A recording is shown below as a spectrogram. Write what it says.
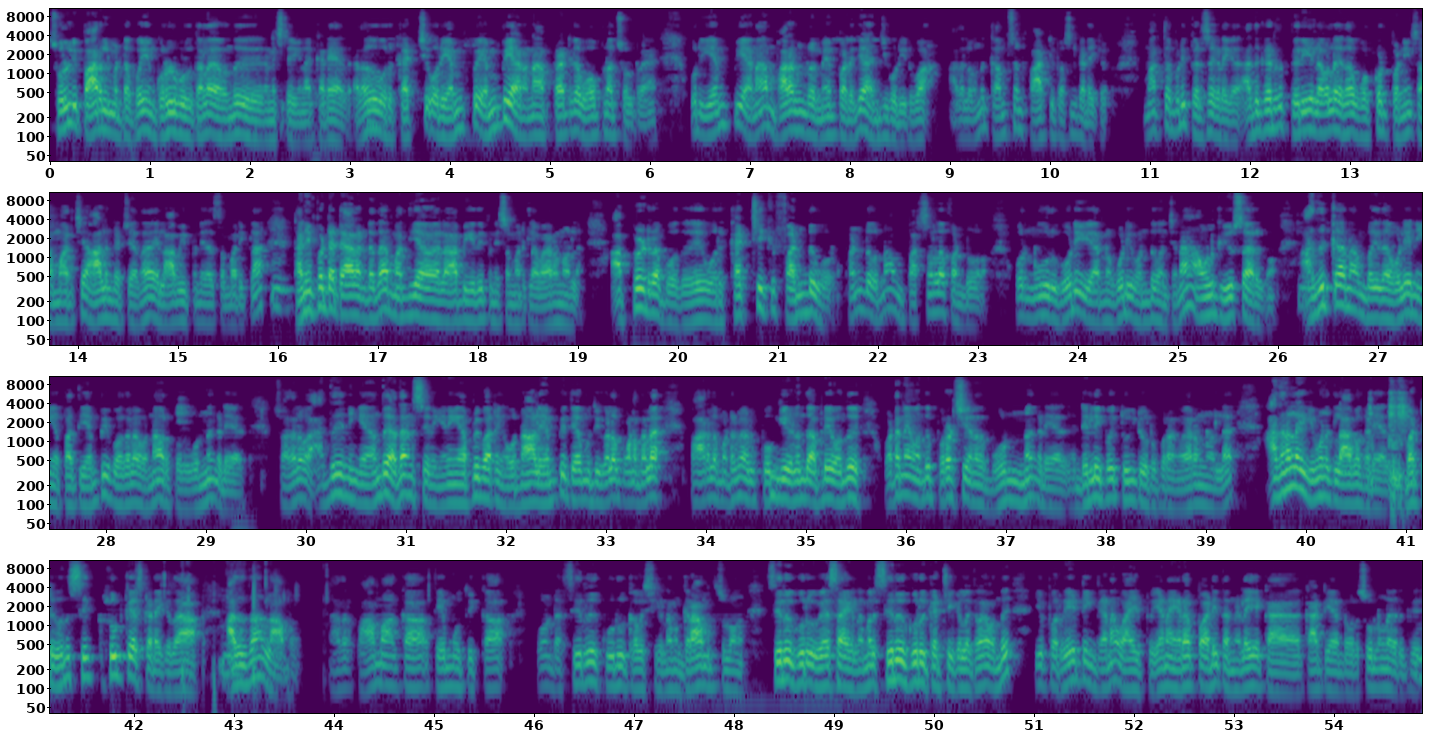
சொல்லி பார்லிமெண்ட்டை போய் என் குரல் கொடுத்தால வந்து நினைச்சிட்டீங்களா? கிடையாது. அதாவது ஒரு கட்சி ஒரு எம்பி எம்பி ஆனா ப்ராக்டிக்கலாக ஓப்பனாக சொல்கிறேன் ஒரு எம்பி ஆனால் பாராளுமன்ற மேம்பாடுக்கு அஞ்சு கோடி ரூபா. அதில் வந்து கம்சன் ஃபார்ட்டி பர்சன்ட் கிடைக்கும். மற்றபடி பெருசாக கிடைக்காது. அதுக்கடுத்து பெரிய லெவலில் ஏதாவது ஒர்க் அவுட் பண்ணி சமாளித்து ஆளுங்கட்சியாக தான் லாபி பண்ணி அதை சம்பாதிக்கலாம். தனிப்பட்ட டேலண்ட்டை தான் மத்திய லாபி இது பண்ணி சம்பாதிக்கலாம் ஒன்றும் இல்லை. அப்படின்ற போது ஒரு கட்சிக்கு ஃபண்டு வரும். ஃபண்டு வரும்னா அவங்க பர்சனலாக ஃபண்டு வரும். ஒரு நூறு கோடி இரநூறு கோடி ஃபண்டு வந்துச்சுன்னா அவங்களுக்கு யூஸாக இருக்கும். அதுக்காக நம்ம இதை ஒளிய நீங்கள் பத்து எம்பி போதெல்லாம் ஒன்றா இருக்கும் ஒன்றும் கிடையாது. ஸோ அதில் அது நீங்கள் வந்து அதான் சரிங்க நீங்கள் அப்படி பார்த்தீங்க ஒரு நாலு எம்பி தேமுதிகல போனதால பாராளுமன்றமே அப்படி பொங்கி எழுந்து அப்படியே வந்து உடனே வந்து புரட்சி ஒன்றும் கிடையாது. டெல்லி போய் தூக்கிட்டு வர போகிறாங்க வேற ஒன்றும் இல்லை. அதனால இவனுக்கு லாபம் கிடையாது. பட் வந்து சூட்கேஸ் கிடைக்குதா. அதுதான் லாபம். அதான் பாமக தேமுதிக போன்ற சிறு குறு கவசிகள் நம்ம கிராமத்தில் சொல்லுவாங்க. சிறு குறு விவசாயிகள் மாதிரி சிறு குறு கட்சிகளுக்கெல்லாம் வந்து இப்போ ரேட்டிங்கான வாய்ப்பு. ஏன்னா எடப்பாடி தன் நிலையை கா காட்டியான்ற ஒரு சூழ்நிலை இருக்குது.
